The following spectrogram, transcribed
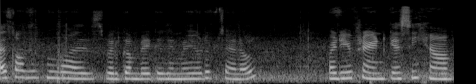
असलम guys welcome back again my YouTube channel और डियर फ्रेंड कैसी हैं आप?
